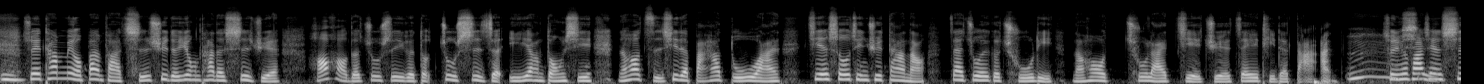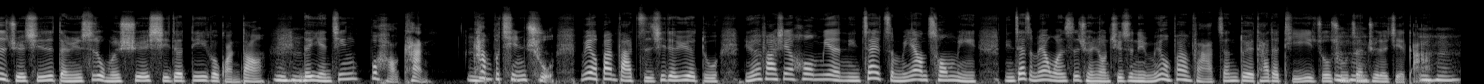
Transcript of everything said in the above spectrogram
嗯，所以他没有办法持续的用他的视觉好好的注视一个都注视着一样东西。然后仔细的把它读完，接收进去大脑，再做一个处理，然后出来解决这一题的答案。嗯，所以你会发现视觉其实等于是我们学习的第一个管道。嗯，你的眼睛不好看，看不清楚，没有办法仔细的阅读，你会发现后面你再怎么样聪明，你再怎么样文思泉涌，其实你没有办法针对他的提议做出正确的解答。嗯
